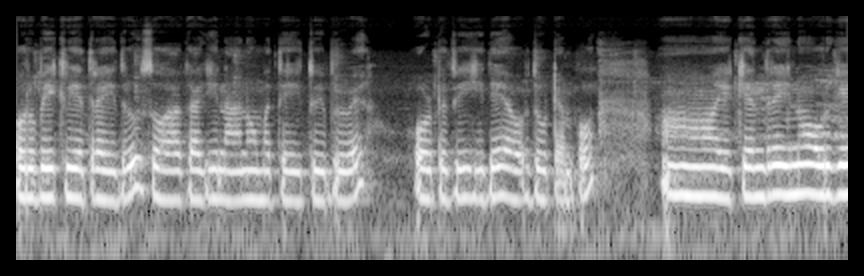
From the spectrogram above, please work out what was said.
ಅವರು ಬೇಕ್ರಿ ಹತ್ರ ಇದ್ದರು ಸೊ ಹಾಗಾಗಿ ನಾನು ಮತ್ತು ಇದು ಇಬ್ಬರು ಹೊರಟಿದ್ವಿ. ಇದೆ ಅವ್ರದ್ದು ಟೆಂಪೋ. ಏಕೆಂದರೆ ಇನ್ನು ಅವ್ರಿಗೆ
